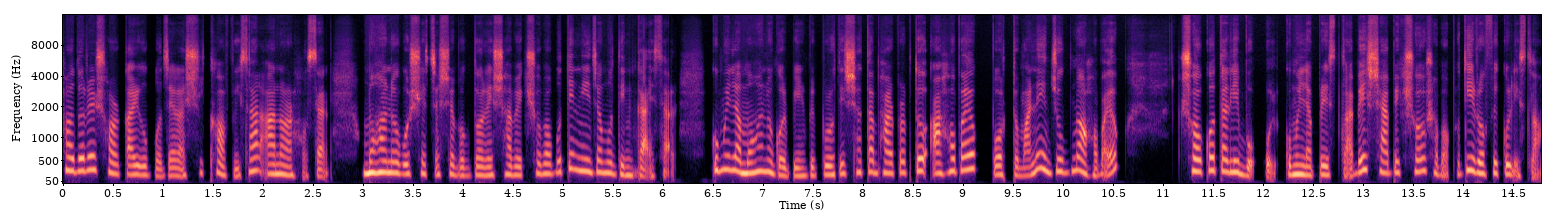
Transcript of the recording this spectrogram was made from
সদরের সরকারি উপজেলা শিক্ষা অফিসার আনোয়ার হোসেন, মহানগর স্বেচ্ছাসেবক দলের সাবেক সভাপতি নিজামুদ্দিন কায়সার, কুমিল্লা মহানগর বিএনপির প্রতিষ্ঠাতা ভারপ্রাপ্ত আহ্বায়ক, বর্তমানে যুগ্ম আহ্বায়ক শওকত আলী বকুল, কুমিল্লা প্রেস ক্লাবের সাবেক সহসভাপতি রফিকুল ইসলাম,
